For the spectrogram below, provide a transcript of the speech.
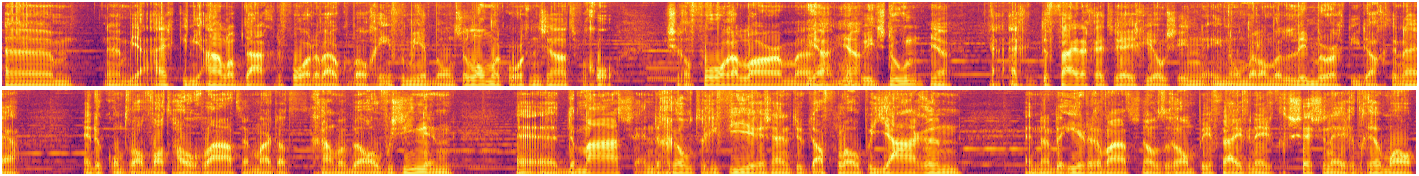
Ehm, ja, eigenlijk in die aanloopdagen ervoor hadden wij ook wel geïnformeerd bij onze landelijke organisatie. Van, goh, is er een vooralarm? eh, Ja, moeten we iets doen? Ja. Ja, eigenlijk de veiligheidsregio's in, in onder andere Limburg... die dachten, nou ja, hè, er komt wel wat hoogwater... maar dat gaan we wel overzien. En hè, de Maas en de grote rivieren zijn natuurlijk de afgelopen jaren... en na de eerdere watersnoodramp in 95, 96... helemaal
